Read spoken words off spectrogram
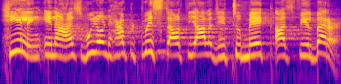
healing in us, we don't have to twist our theology to make us feel better.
